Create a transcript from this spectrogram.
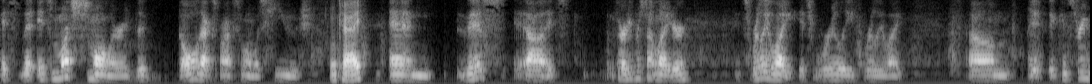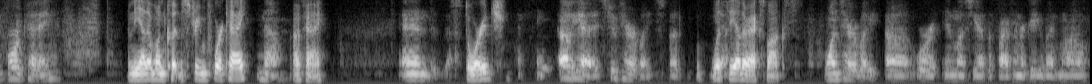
it's the it's much smaller. The the old Xbox one was huge, Okay. and this uh, it's thirty percent lighter. It's really light. It's really really light. Um, it it can stream 4K. And the other one couldn't stream 4K? No, Okay. and Storage? I think oh yeah, it's two terabytes, but What's yeah, the other Xbox? One terabyte, uh, or unless you have the 500 gigabyte model.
